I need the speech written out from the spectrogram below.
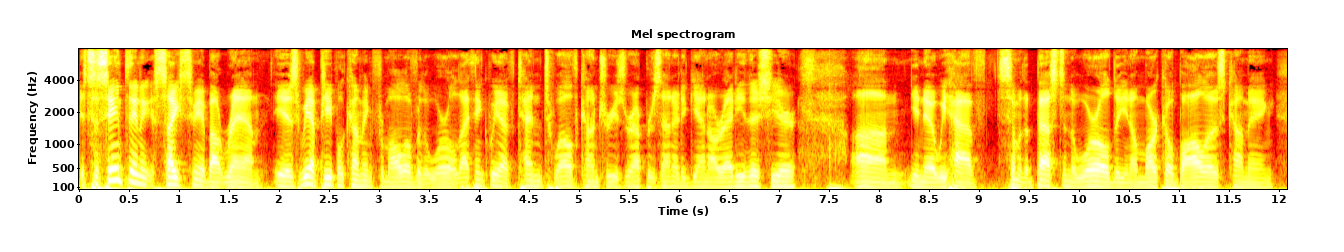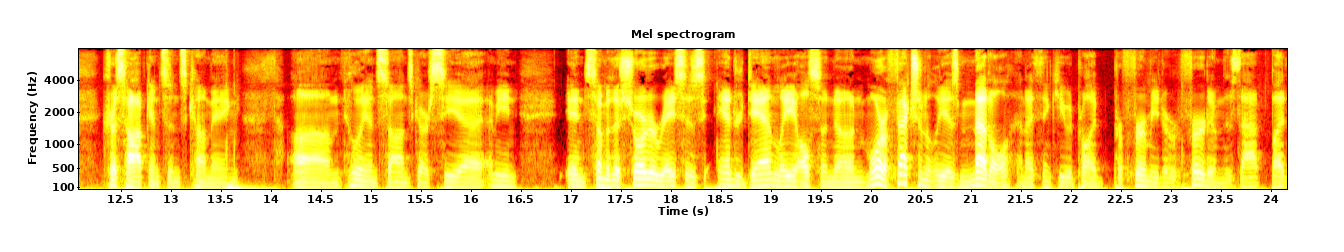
it's the same thing that excites me about RAAM is we have people coming from all over the world. I think we have 10, 12 countries represented again already this year. Um, you know, we have some of the best in the world. You know, Marko Baloh's coming, Chris Hopkinson's coming, um, Julian Sanz Garcia. I mean, in some of the shorter races, Andrew Danley, also known more affectionately as Metal, and I think he would probably prefer me to refer to him as that, but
